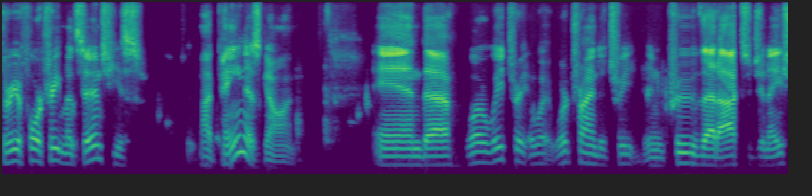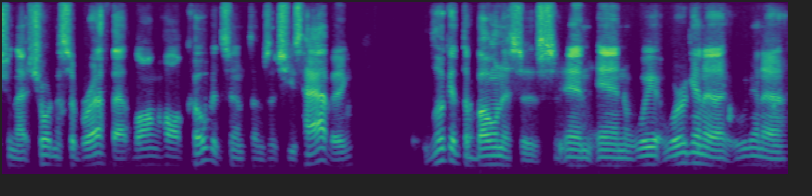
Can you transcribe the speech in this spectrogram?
three or four treatments in she's my pain is gone and uh, we treat we're trying to treat and improve that oxygenation that shortness of breath that long haul covid symptoms that she's having look at the bonuses and and we, we're gonna we're gonna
